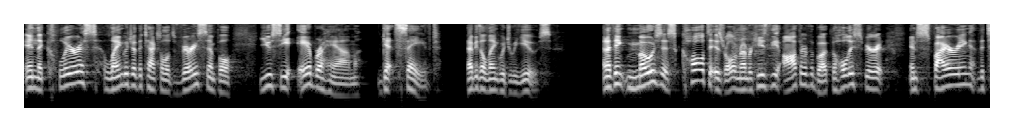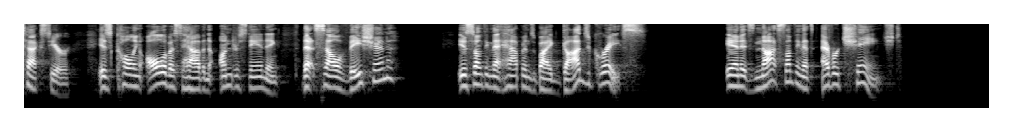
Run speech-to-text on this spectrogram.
in the clearest language of the text, although it's very simple, you see Abraham get saved. That'd be the language we use. And I think Moses' call to Israel, remember, he's the author of the book, the Holy Spirit inspiring the text here, is calling all of us to have an understanding that salvation is something that happens by God's grace, and it's not something that's ever changed.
